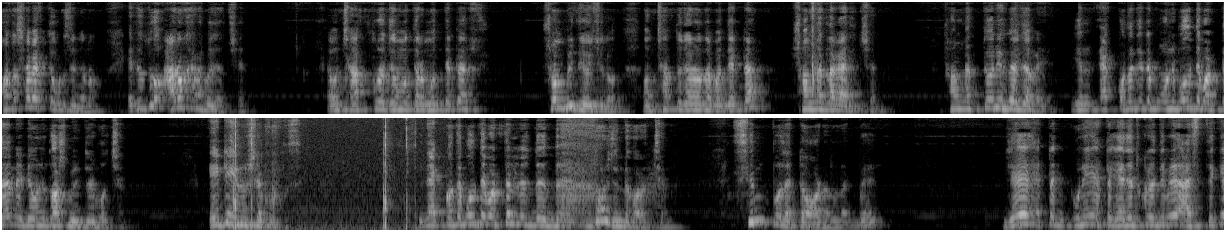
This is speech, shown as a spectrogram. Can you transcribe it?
হতাশা ব্যক্ত করছেন কেন? এতে তো আরও খারাপ হয়ে যাচ্ছে। এবং ছাত্র জনতার মধ্যে একটা সম্প্রীতি হয়েছিল। এবং ছাত্র জনতার মধ্যে একটা সংঘাত লাগাই দিচ্ছেন। সংঘাত তৈরি হয়ে যাবে। এক কথা যেটা উনি বলতে পারতেন, এটা উনি দশ মিনিট ধরে বলছেন। এইটাই ইনুসে করতেছে। যদি এক কথা বলতে পারতেন দশ চিন্তা করাচ্ছেন। সিম্পল একটা অর্ডার লাগবে, যে একটা উনি একটা গ্যাজেট করে দিবে, আজ থেকে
